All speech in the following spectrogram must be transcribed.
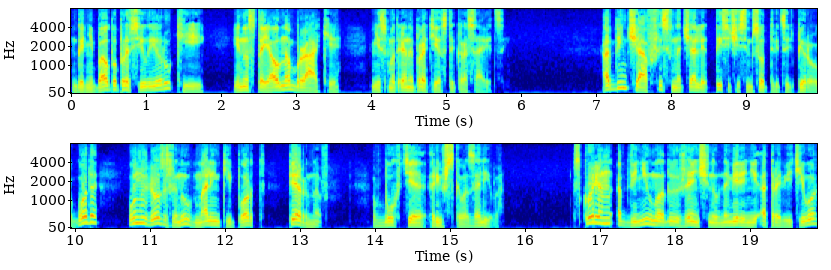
Ганнибал попросил ее руки и настоял на браке, несмотря на протесты красавицы. Обвенчавшись в начале 1731 года, он увез жену в маленький порт Пернов в бухте Рижского залива. Вскоре он обвинил молодую женщину в намерении отравить его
